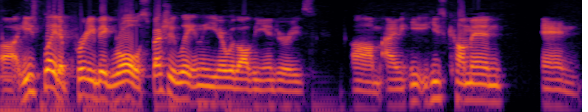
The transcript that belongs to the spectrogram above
Uh, he's played a pretty big role, especially late in the year with all the injuries. Um, I mean, he, he's come in and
